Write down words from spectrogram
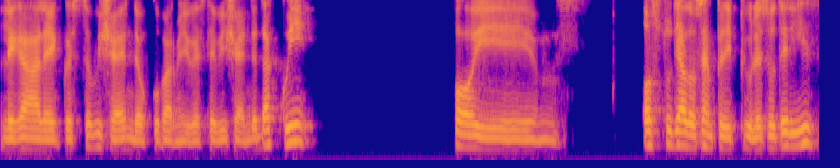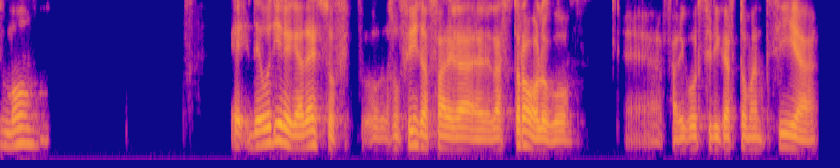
legale in queste vicende, occuparmi di queste vicende. Da qui poi mh, ho studiato sempre di più l'esoterismo e devo dire che adesso sono finito a fare la- l'astrologo, eh, a fare corsi di cartomanzia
